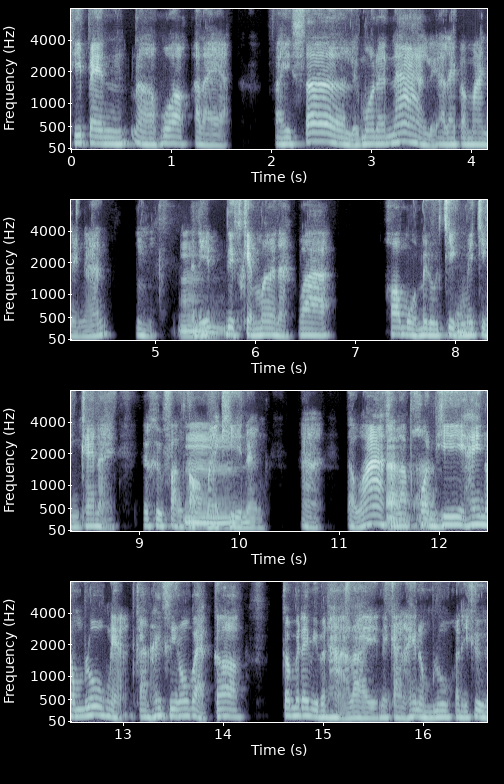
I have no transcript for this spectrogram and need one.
ที่เป็นเอ่อพวกอะไรอะไฟเซอร์หรือโมเดอร์นาหรืออะไรประมาณอย่างนั้น อืมมอันนี้ disclaimer นะว่าข้อมูลไม่รู้จริงไม่จริงแค่ไหน ก็คือฟังต่อมาอีกทีหนึ่งอ่า แต่ว่าสำหรับอ่าคนที่ให้นมลูกเนี่ย การให้ซีโนแวคก็ก็ไม่ได้มีปัญหาอะไรในการให้นมลูกอันนี้คือ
